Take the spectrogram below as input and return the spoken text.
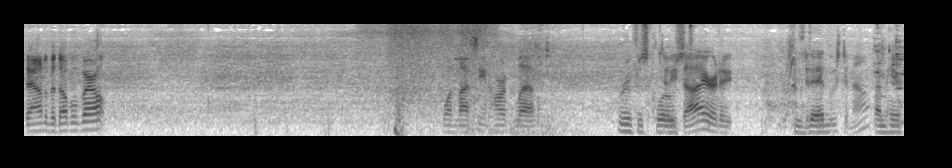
Down to the double barrel. One last scene hard left. Roof is Did he closed. die or did, he, He's did they dead. boost him out? I'm here.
